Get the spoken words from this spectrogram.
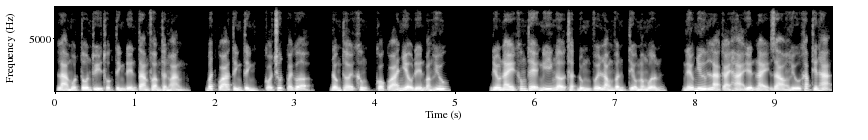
là một tôn thủy thuộc tính đến tam phẩm thần hoàng, bất quá tính tình có chút quái gở, đồng thời không có quá nhiều đến bằng hữu. Điều này không thể nghi ngờ thật đúng với lòng vân tiếu mong muốn, nếu như là cái hải yến này giao hữu khắp thiên hạ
